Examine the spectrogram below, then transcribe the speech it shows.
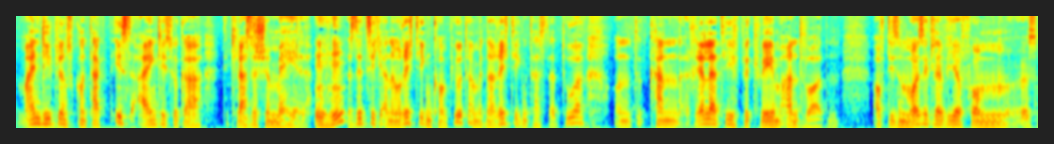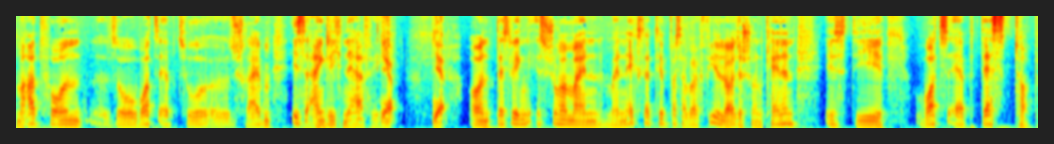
mein Lieblingskontakt ist eigentlich sogar die klassische Mail. Mhm. Da sitze ich an einem richtigen Computer mit einer richtigen Tastatur und kann relativ bequem antworten auf diesem Mäuseklavier vom äh, Smartphone äh, so WhatsApp zu äh, schreiben, ist eigentlich nervig. Ja. Ja. Und deswegen ist schon mal mein, mein nächster Tipp, was aber viele Leute schon kennen, ist die WhatsApp Desktop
